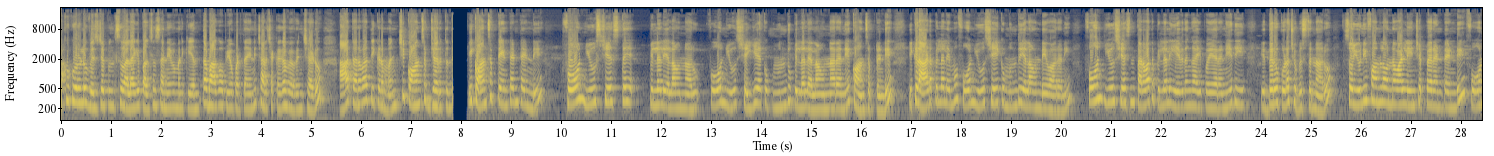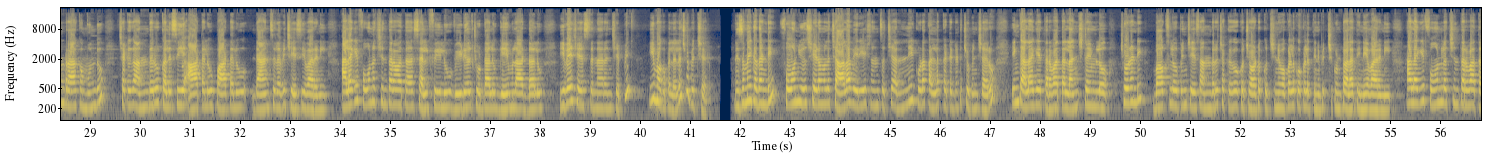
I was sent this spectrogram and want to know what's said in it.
ఆకుకూరలు వెజిటబుల్స్ అలాగే పల్సెస్ అనేవి మనకి ఎంత బాగా ఉపయోగపడతాయని చాలా చక్కగా వివరించాడు. ఆ తర్వాత ఇక్కడ మంచి కాన్సెప్ట్ జరుగుతుంది. ఈ కాన్సెప్ట్ ఏంటంటే అండి ఫోన్ యూస్ చేస్తే పిల్లలు ఎలా ఉన్నారు? ఫోన్ యూస్ చెయ్యక ముందు పిల్లలు ఎలా ఉన్నారనే కాన్సెప్ట్ అండి. ఇక్కడ ఆడపిల్లలేమో ఫోన్ యూస్ చేయక ముందు ఎలా ఉండేవారని ఫోన్ యూజ్ చేసిన తర్వాత పిల్లలు ఏ విధంగా అయిపోయారనేది ఇద్దరూ కూడా చూపిస్తున్నారు. సో యూనిఫామ్లో ఉన్న వాళ్ళు ఏం చెప్పారంటే అండి ఫోన్ రాకముందు చక్కగా అందరూ కలిసి ఆటలు పాటలు డ్యాన్సులు అవి చేసేవారని. అలాగే ఫోన్ వచ్చిన తర్వాత సెల్ఫీలు వీడియోలు చూడ్డాలు గేమ్లు ఆడ్డాలు ఇవే చేస్తున్నారని చెప్పి ఈ మగపిల్లలు చూపించారు. నిజమే కదండి. ఫోన్ యూజ్ చేయడం వల్ల చాలా వేరియేషన్స్ వచ్చి అన్నీ కూడా కళ్ళకు కట్టినట్టు చూపించారు. ఇంకా అలాగే తర్వాత లంచ్ టైంలో చూడండి బాక్స్లు ఓపెన్ చేసి అందరూ చక్కగా ఒక చోట కూర్చుని ఒకళ్ళకొకళ్ళు తినిపించుకుంటూ అలా తినేవారని. అలాగే ఫోన్లు వచ్చిన తర్వాత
